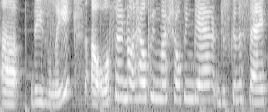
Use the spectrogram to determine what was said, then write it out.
uh, these leaks are also not helping my shopping ban. I'm just to say,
